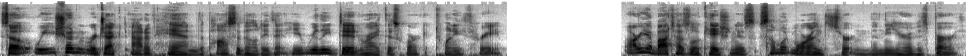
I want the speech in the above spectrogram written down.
So we shouldn't reject out of hand the possibility that he really did write this work at 23. Aryabhata's location is somewhat more uncertain than the year of his birth.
